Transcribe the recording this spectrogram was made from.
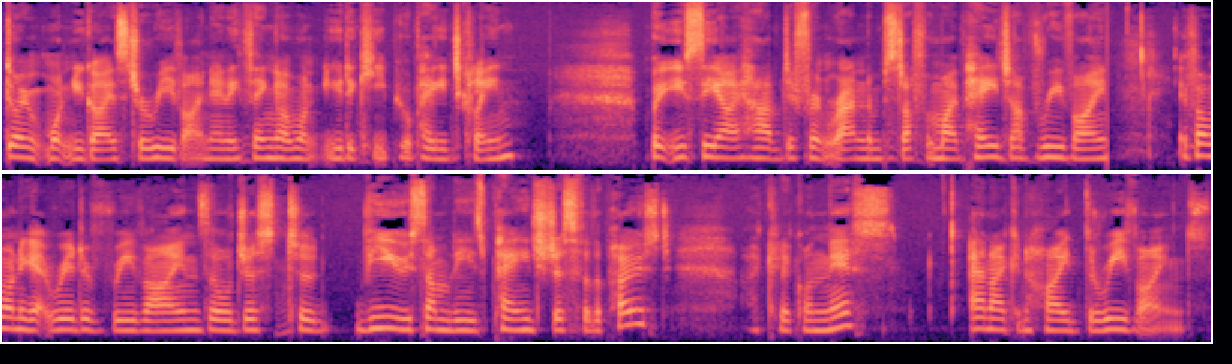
don't want you guys to revine anything. I want you to keep your page clean. But you see, I have different random stuff on my page. I've revine. If I want to get rid of revines or just to view somebody's page just for the post, I click on this and I can hide the revines.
